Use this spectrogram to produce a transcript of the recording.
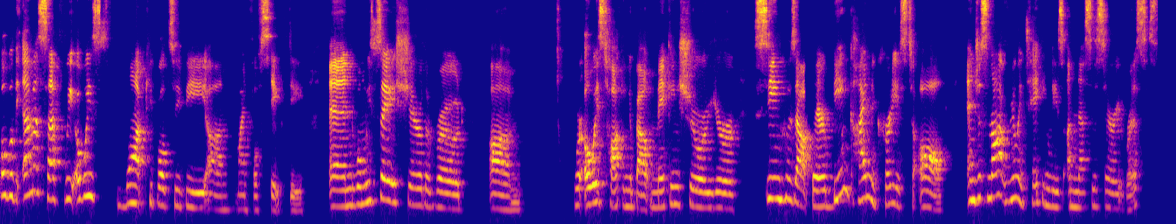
Well, with the MSF, we always want people to be um, mindful of safety. And when we say share the road, um, we're always talking about making sure you're seeing who's out there, being kind and courteous to all, and just not really taking these unnecessary risks.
